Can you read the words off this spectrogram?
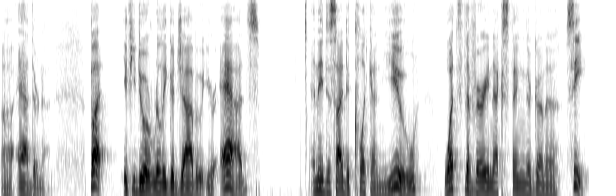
uh, ad, they're not. But if you do a really good job with your ads, and they decide to click on you, what's the very next thing they're going to see?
